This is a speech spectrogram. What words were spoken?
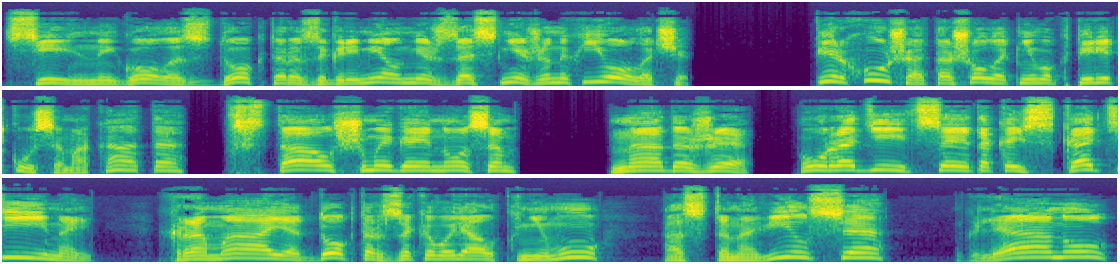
Сильный голос доктора загремел меж заснеженных елочек. Перхуша отошел от него к передку самоката, встал, шмыгая носом. «Надо же уродиться этакой скотиной!» Хромая, доктор заковылял к нему, остановился, глянул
